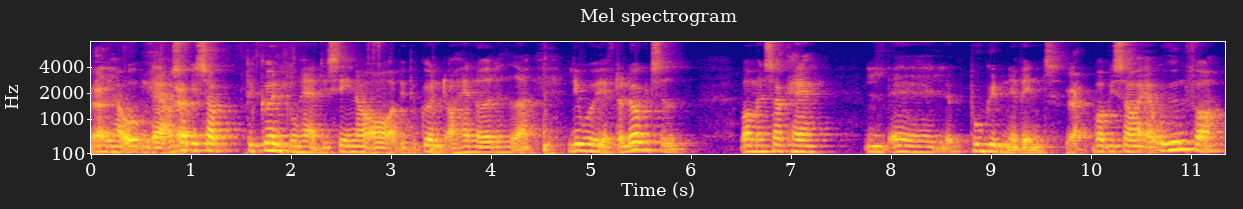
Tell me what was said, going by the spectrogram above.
ja. Ja. vi har åbent der. Og så Ja. er vi så begyndt nu her de senere år, og vi begyndt at have noget, der hedder Livø efter lukketid, hvor man så kan øh, booke en event, Ja. hvor vi så er udenfor.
